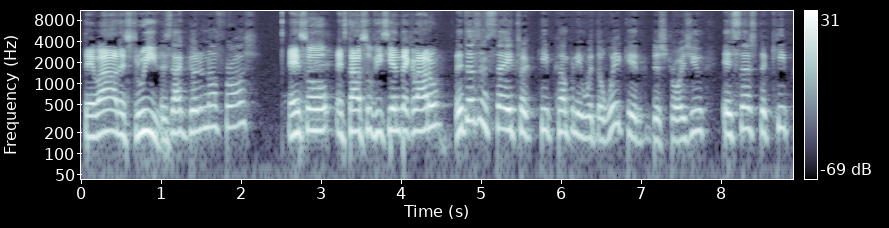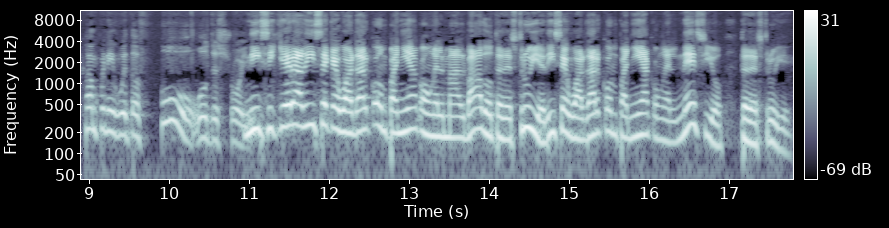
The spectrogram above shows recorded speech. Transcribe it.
te va a destruir. Is that good enough for us? ¿Eso está suficiente claro? It doesn't say to keep company with the wicked destroys you. It says to keep company with a fool will destroy you. Ni siquiera dice que guardar compañía con el malvado te destruye, dice guardar compañía con el necio te destruye.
